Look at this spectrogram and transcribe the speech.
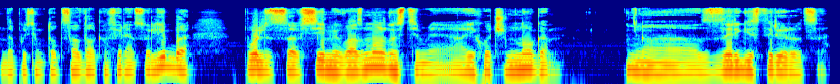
Допустим, кто-то создал конференцию, либо пользоваться всеми возможностями, а их очень много, а, зарегистрироваться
